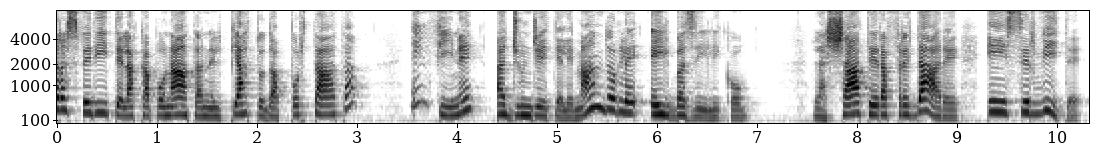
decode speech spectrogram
trasferite la caponata nel piatto da portata e infine aggiungete le mandorle e il basilico. Lasciate raffreddare e servite.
